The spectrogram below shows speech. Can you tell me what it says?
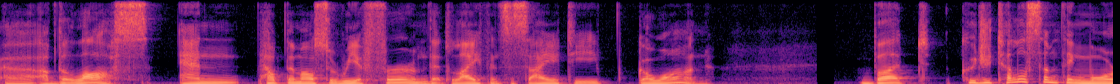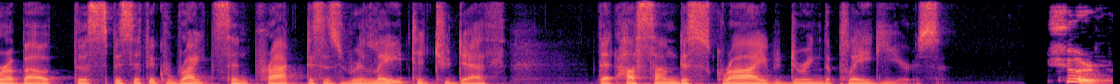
uh, of the loss and help them also reaffirm that life and society go on. But could you tell us something more about the specific rites and practices related to death that Hassan described during the plague years? Sure.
